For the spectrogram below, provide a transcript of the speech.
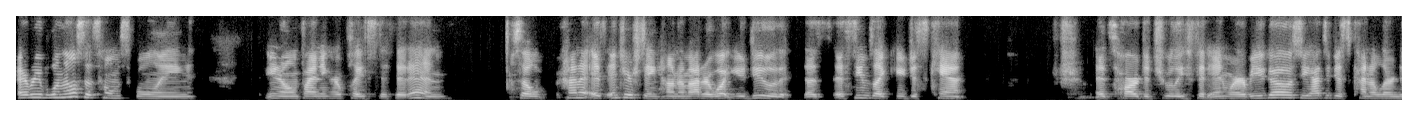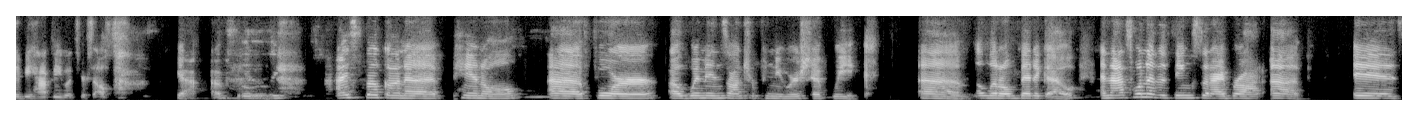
everyone else that's homeschooling, you know, and finding her place to fit in. So kind of it's interesting how no matter what you do, it seems like you just can't, it's hard to truly fit in wherever you go. So you have to just kind of learn to be happy with yourself. Yeah, absolutely. I spoke on a panel uh, for a women's entrepreneurship week um, a little bit ago. And that's one of the things that I brought up is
